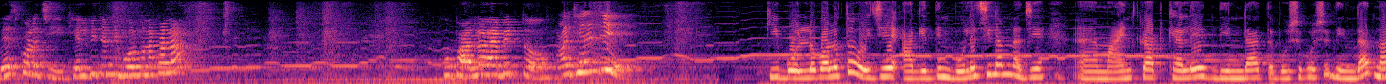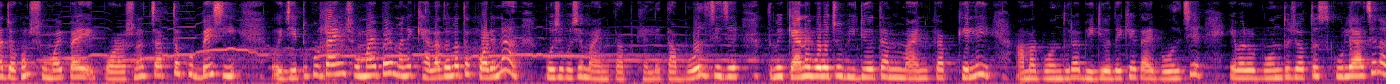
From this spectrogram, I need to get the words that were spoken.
বেশ করেছি। খেলবি তেমনি বলব না কেন? খুব ভালো হ্যাবিট তো। কি বলল বলো তো? ওই যে আগের দিন বলেছিলাম না যে মাইন্ড ক্রাফট খেলে দিনরাত বসে বসে, দিনরাত না যখন সময় পায় পড়াশোনার চাপ তো খুব বেশি, ওই যেটুকু টাইম সময় পায় মানে খেলাধুলা তো করে না, বসে বসে মাইন্ড ক্রাফট খেলে। তা বলছে যে, তুমি কেন বলেছ ভিডিওতে আমি মাইন্ড ক্রাফট খেলি? আমার বন্ধুরা ভিডিও দেখে তাই বলছে। এবার ওর বন্ধু যত স্কুলে আছে না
